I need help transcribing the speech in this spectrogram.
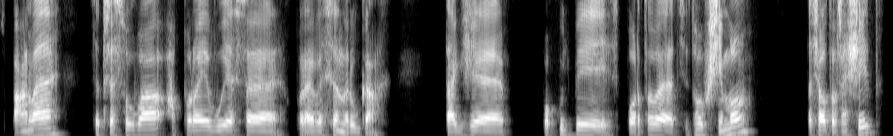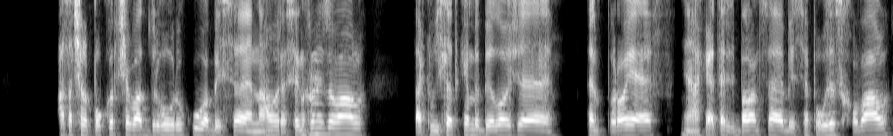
z pánve, se přesouvá a projevuje se, projevuje se na rukách. Takže pokud by sportovec si toho všiml, začal to řešit a začal pokrčovat druhou ruku, aby se nahoře synchronizoval, tak výsledkem by bylo, že ten projev nějaké té disbalance by se pouze schoval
